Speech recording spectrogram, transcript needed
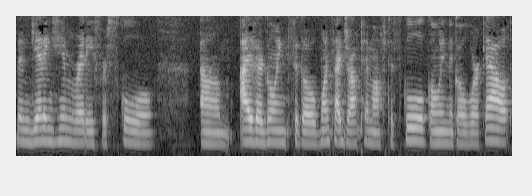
then getting him ready for school. Um, either going to go, once I drop him off to school, going to go work out,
